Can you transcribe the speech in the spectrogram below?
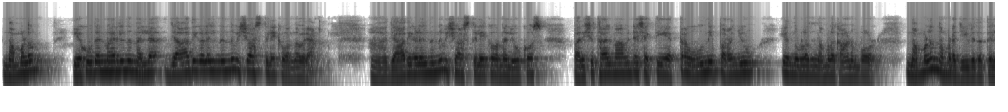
നമ്മളും യഹൂദന്മാരിൽ നിന്നല്ല ജാതികളിൽ നിന്ന് വിശ്വാസത്തിലേക്ക് വന്നവരാണ്. ജാതികളിൽ നിന്ന് വിശ്വാസത്തിലേക്ക് വന്ന ലൂക്കോസ് പരിശുദ്ധാത്മാവിന്റെ ശക്തിയെ എത്ര ഊന്നി പറഞ്ഞു എന്നുള്ളത് നമ്മൾ കാണുമ്പോൾ നമ്മളും നമ്മുടെ ജീവിതത്തിൽ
